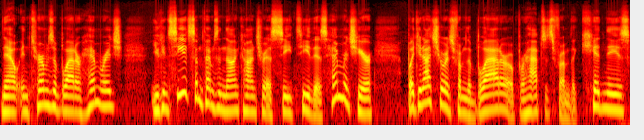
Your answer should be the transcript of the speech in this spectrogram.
Now, in terms of bladder hemorrhage, you can see it sometimes in non contrast CT. There's hemorrhage here, but you're not sure it's from the bladder or perhaps it's from the kidneys.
